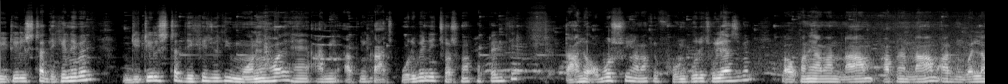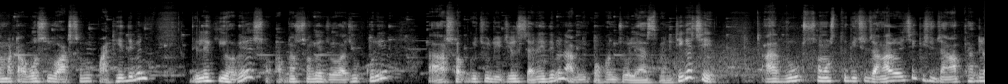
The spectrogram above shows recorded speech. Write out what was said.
ডিটেলসটা দেখে নেবেন। ডিটেলসটা দেখে যদি মনে হয় হ্যাঁ আমি, আপনি কাজ করবেন এই চশমা ফ্যাক্টরিতে তাহলে অবশ্যই আমাকে ফোন করে চলে আসবেন বা ওখানে আমার নাম, আপনার নাম আর মোবাইল নাম্বারটা অবশ্যই হোয়াটসঅ্যাপে পাঠিয়ে দেবেন। দিলে কি হবে, আপনার সঙ্গে যোগাযোগ করে আর সব কিছু ডিটেলস জানিয়ে দেবেন, আপনি কখন চলে আসবেন, ঠিক আছে? আর রুট সমস্ত কিছু জানা রয়েছে, কিছু জানার থাকলে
